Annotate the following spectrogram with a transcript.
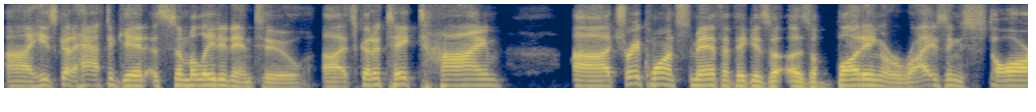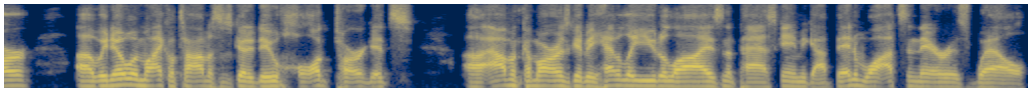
Uh, he's going to have to get assimilated into. Uh, it's going to take time. Uh, Tre'Quan Smith, I think, is a, is a budding or rising star. Uh, we know what Michael Thomas is going to do hog targets. Uh, Alvin Kamara is going to be heavily utilized in the pass game. You got Ben Watson there as well.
